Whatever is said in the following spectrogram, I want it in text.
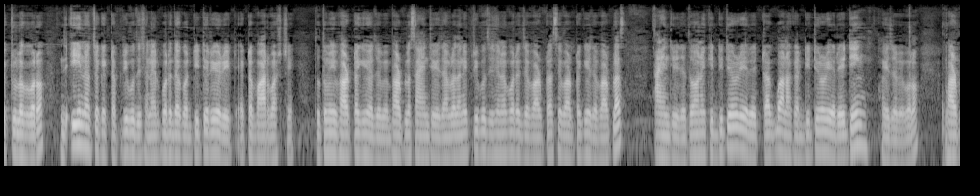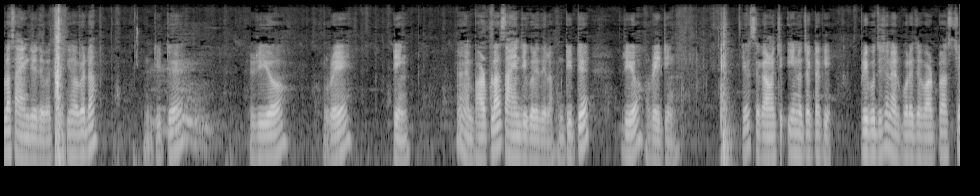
একটু লক্ষ্য করো, যে ইন হচ্ছে একটা প্রিপোজিশন এরপরে দেখো ডিটেরিওরেট একটা ভার্ব আসছে। তো তুমি ভার্বটা কি হয়ে যাবে? ভার্ব প্লাস আইএনজি হয়ে যাবে আমরা জানি প্রিপোজিশনের পরে যে ভার্বটা আছে ভার্বটা কি হয়ে যাবে ভার্ব প্লাস আইএনজি হয়ে যাবে তো অনেকে ডিটেরিওরেট রাখবা নাকি ডিটেরিওরেটিং হয়ে যাবে, বলো? ভার্ব প্লাস আইএনজি হয়ে যাবে। তাহলে কি হবে এটা? ডিটে রিও, রে, টিং। হ্যাঁ ভার প্লাস আইএনজি করে দিলাম। ডিটে রিও রেটিং ঠিক আছে, কারণ হচ্ছে ইন হচ্ছে একটা কি? প্রিপোজিশন এরপরে যে ভার্বটা আসছে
